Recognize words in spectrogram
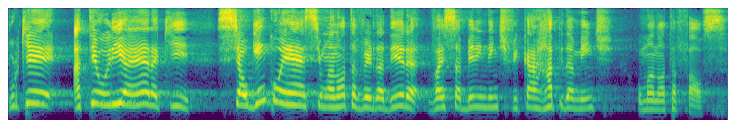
Porque a teoria era que se alguém conhece uma nota verdadeira, vai saber identificar rapidamente uma nota falsa.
